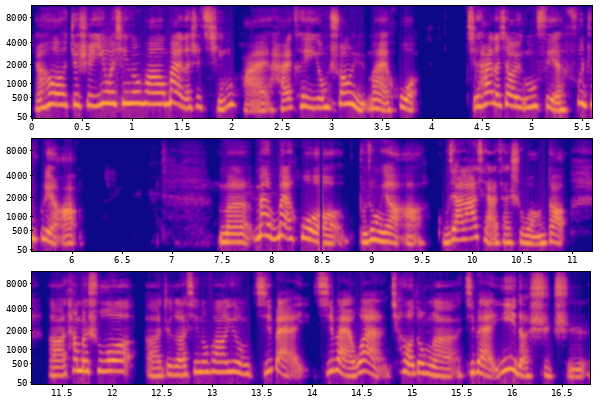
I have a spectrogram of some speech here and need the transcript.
然后就是因为新东方卖的是情怀，还可以用双语卖货。其他的教育公司也复制不了，那么卖不卖货不重要啊，股价拉起来才是王道。呃，他们说，呃，这个新东方用几百几百万撬动了几百亿的市值，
